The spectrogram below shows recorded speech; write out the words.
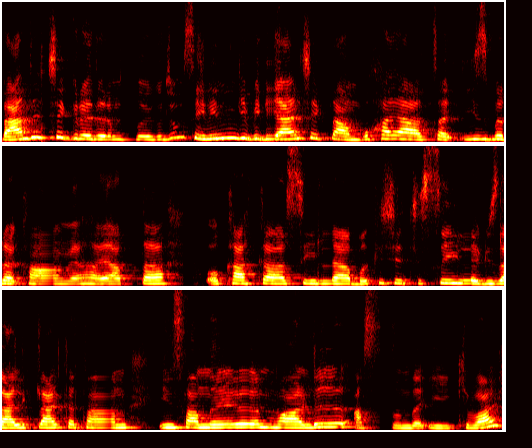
Ben teşekkür ederim Duygucuğum. Senin gibi gerçekten bu hayata iz bırakan ve hayatta o kahkahasıyla, bakış açısıyla güzellikler katan insanların varlığı aslında iyi ki var.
